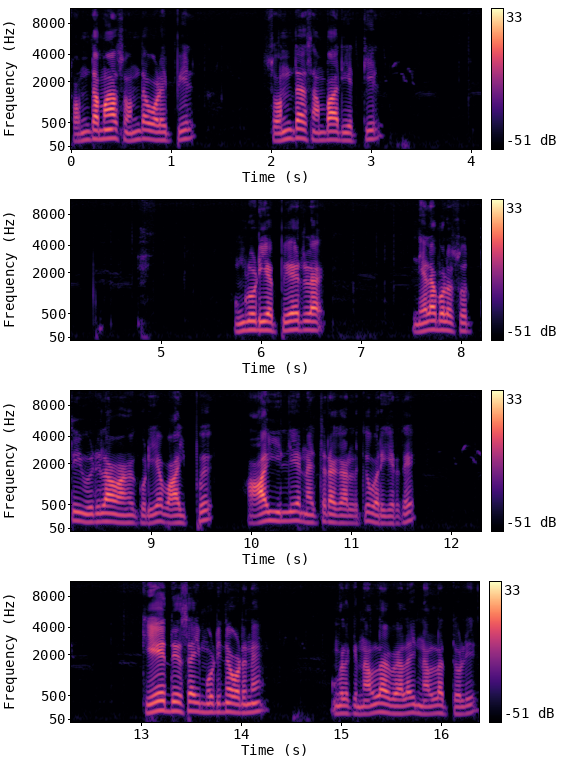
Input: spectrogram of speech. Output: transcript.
சொந்தமாக சொந்த உழைப்பில் சொந்த சம்பாத்தியத்தில் உங்களுடைய பேரில் நிலபல சொத்து வீடுலாம் வாங்கக்கூடிய வாய்ப்பு ஆயில்ய நட்சத்திரக்காரர்களுக்கு வருகிறது. கே திசை முடிந்த உடனே உங்களுக்கு நல்ல வேலை நல்ல தொழில்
